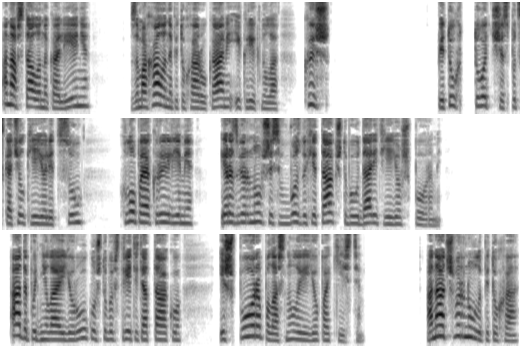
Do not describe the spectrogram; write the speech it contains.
Она встала на колени, замахала на петуха руками и крикнула «Кыш!». Петух тотчас подскочил к ее лицу, хлопая крыльями и развернувшись в воздухе так, чтобы ударить ее шпорами. Ада подняла ее руку, чтобы встретить атаку, и шпора полоснула ее по кисти. Она отшвырнула петуха.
